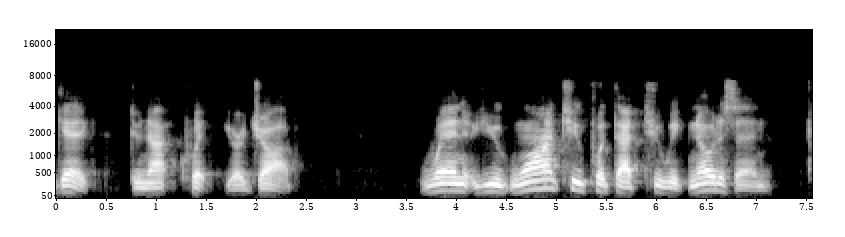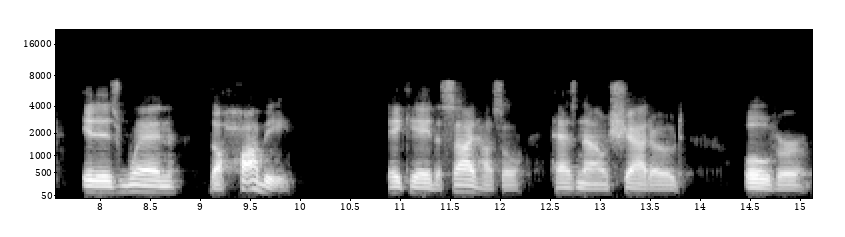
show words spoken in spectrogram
gig. Do not quit your job. When you want to put that two week notice in, it is when the hobby, aka the side hustle, has now shadowed over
